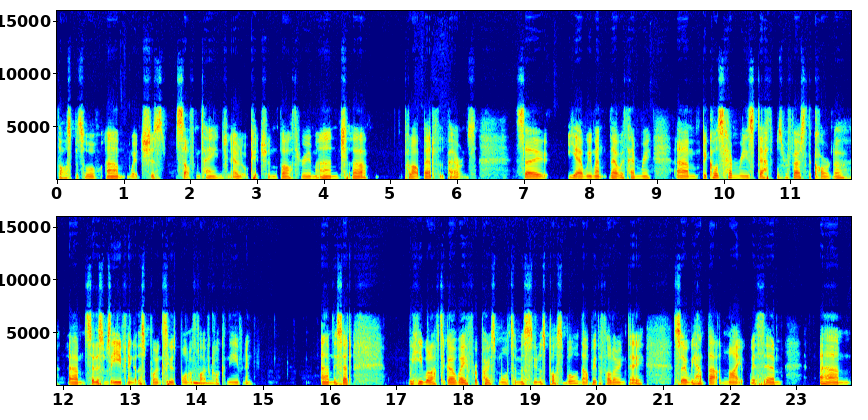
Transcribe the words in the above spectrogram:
the hospital, um, which is self-contained, you know, little kitchen, bathroom, and uh, pull-out bed for the parents. So yeah, we went there with Henry um, because Henry's death was referred to the coroner. Um, so this was evening at this point because he was born at mm-hmm. five o'clock in the evening. Um, they said he will have to go away for a post mortem as soon as possible. That'll be the following day. So we had that night with him. Um,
